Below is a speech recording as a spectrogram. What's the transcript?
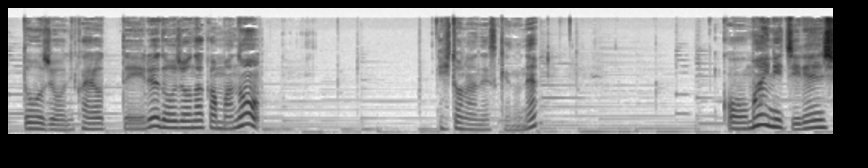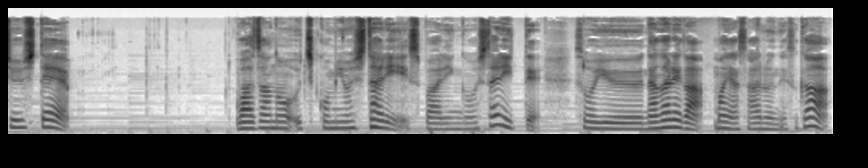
ー、道場に通っている道場仲間の人なんですけどね。こう毎日練習して技の打ち込みをしたりスパーリングをしたりってそういう流れが毎朝あるんですが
